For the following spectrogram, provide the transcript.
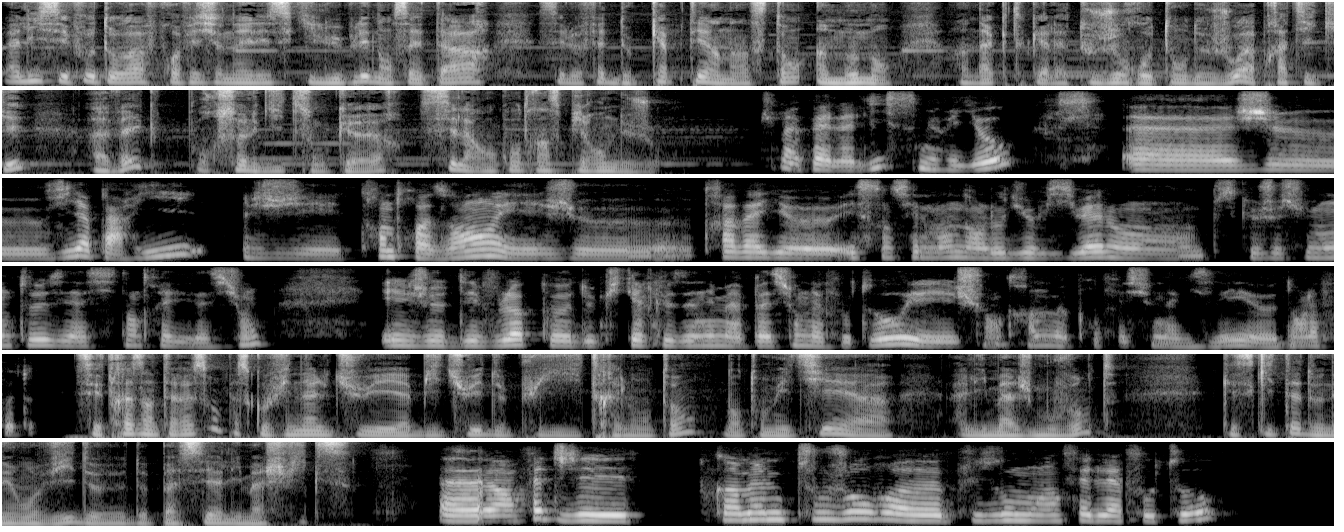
Alice est photographe professionnelle et ce qui lui plaît dans cet art, c'est le fait de capter un instant, un moment, un acte qu'elle a toujours autant de joie à pratiquer, avec, pour seul guide son cœur, c'est la rencontre inspirante du jour. Je m'appelle Alice Murillo, euh, je vis à Paris, j'ai 33 ans et je travaille euh, essentiellement dans l'audiovisuel puisque je suis monteuse et assistante réalisation et je développe euh, depuis quelques années ma passion de la photo et je suis en train de me professionnaliser euh, dans la photo. C'est très intéressant parce qu'au final, tu es habitué depuis très longtemps dans ton métier à, l'image mouvante. Qu'est-ce qui t'a donné envie de, passer à l'image fixe? Euh, En fait, j'ai quand même toujours plus ou moins fait de la photo.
